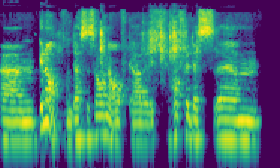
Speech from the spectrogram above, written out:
Ähm, genau, und das ist auch eine Aufgabe. Ich hoffe, dass ähm,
